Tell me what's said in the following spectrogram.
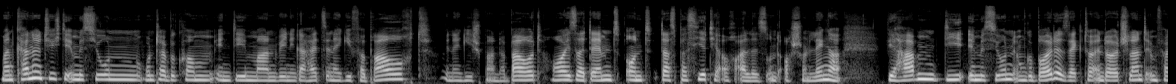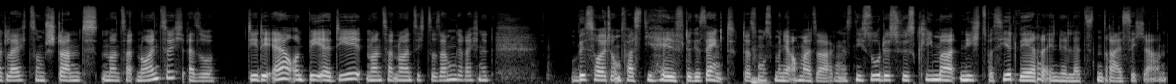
Man kann natürlich die Emissionen runterbekommen, indem man weniger Heizenergie verbraucht, energiesparender baut, Häuser dämmt. Und das passiert ja auch alles und auch schon länger. Wir haben die Emissionen im Gebäudesektor in Deutschland im Vergleich zum Stand 1990, also DDR und BRD 1990 zusammengerechnet bis heute um fast die Hälfte gesenkt. Das muss man ja auch mal sagen. Es ist nicht so, dass fürs Klima nichts passiert wäre in den letzten 30 Jahren.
